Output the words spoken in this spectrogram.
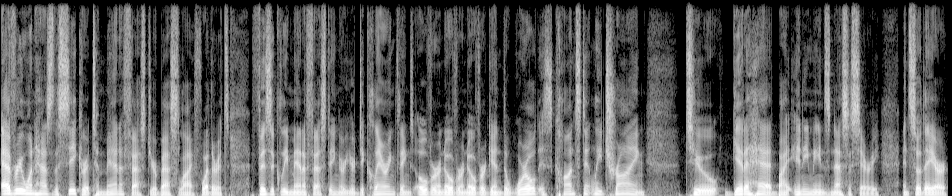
Everyone has the secret to manifest your best life, whether it's physically manifesting or you're declaring things over and over and over again. The world is constantly trying to get ahead by any means necessary. And so they are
